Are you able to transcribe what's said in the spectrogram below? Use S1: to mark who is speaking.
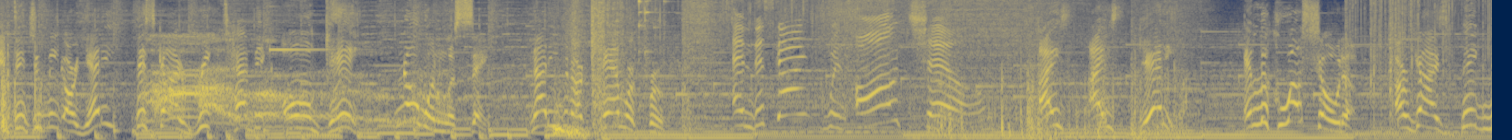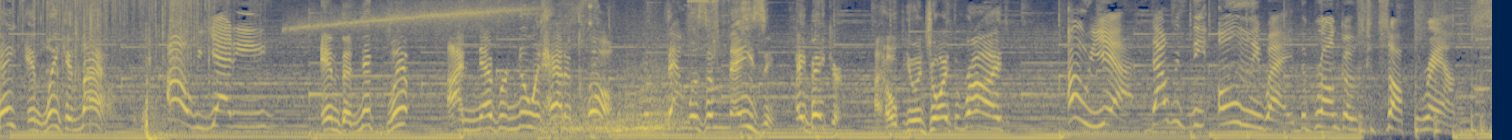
S1: And did you meet our Yeti? This guy wreaked havoc all game. No one was safe, not even our camera crew.
S2: And this guy was all chill.
S1: Ice Ice Yeti. And look who else showed up. Our guys Big Nate and Lincoln Loud.
S2: Oh, Yeti.
S1: And the Nick Blimp, I never knew it had a claw. That was amazing. Hey, Baker, I hope you enjoyed the ride.
S2: Oh, yeah. That was the only way the Broncos could stop the Rams.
